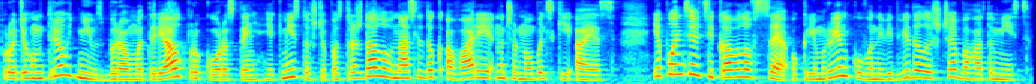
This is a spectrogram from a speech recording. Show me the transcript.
протягом трьох днів збирав матеріал про Коростень, як місто, що постраждало внаслідок аварії на Чорнобильській АЕС. Японців цікавило все. Окрім ринку, вони відвідали ще багато місць.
